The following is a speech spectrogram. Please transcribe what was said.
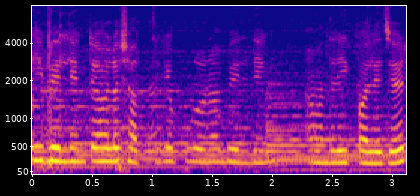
এই বিল্ডিংটা হলো সব থেকে পুরোনো বিল্ডিং আমাদের এই কলেজের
